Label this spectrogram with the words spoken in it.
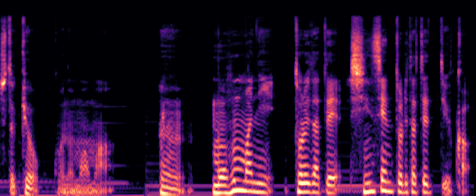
ちょっと今日このまま、うん、もうほんまに取れたて、新鮮取れたてっていうか、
